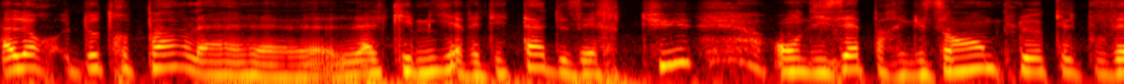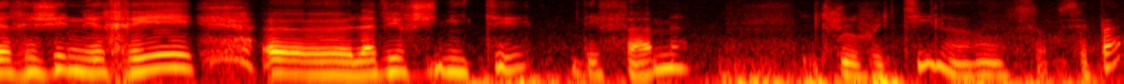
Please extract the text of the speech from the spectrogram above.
Alors, d'autre part, la- l'alchimie avait des tas de vertus. On disait, par exemple, qu'elle pouvait régénérer euh, la virginité des femmes. Toujours utile, hein, on ne sait pas.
